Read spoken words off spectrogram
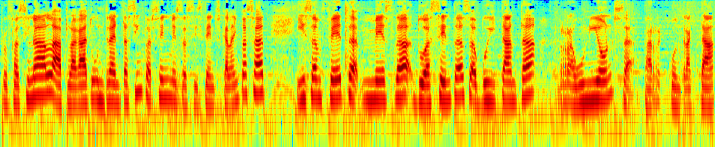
professional ha plegat un 35% més d'assistents que l'any passat i s'han fet més de 280 reunions per contractar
